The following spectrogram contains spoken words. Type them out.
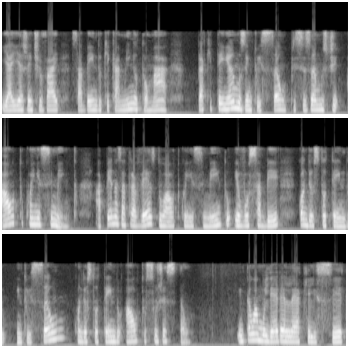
e aí a gente vai sabendo que caminho tomar. Para que tenhamos intuição, precisamos de autoconhecimento. Apenas através do autoconhecimento eu vou saber quando eu estou tendo intuição, quando eu estou tendo autossugestão. Então a mulher ela é aquele ser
